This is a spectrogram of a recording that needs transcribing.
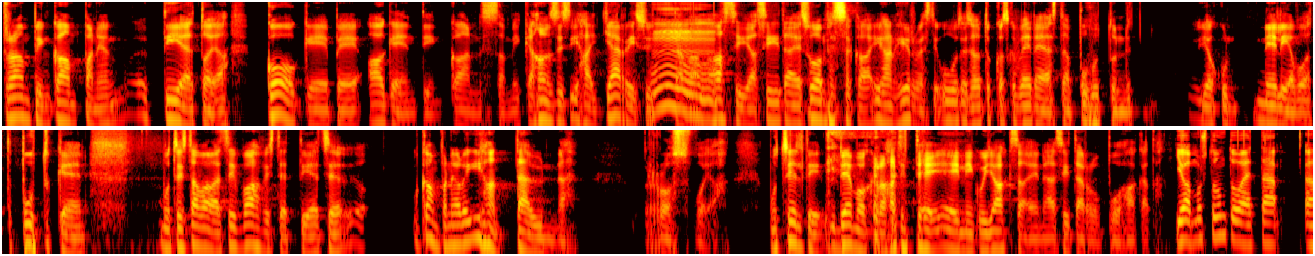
Trumpin kampanjan tietoja KGB-agentin kanssa, mikä on siis ihan järisyttävä mm. asia. Siitä ei Suomessakaan ihan hirveästi uutisoitu, koska Venäjästä on puhuttu nyt joku neljä vuotta putkeen. Mutta siis tavallaan, että siinä vahvistettiin, että se kampanja oli ihan täynnä rosvoja. Mutta silti demokraatit ei, ei niinku jaksa enää sitä rumpua hakata. Joo, musta tuntuu, että äh,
